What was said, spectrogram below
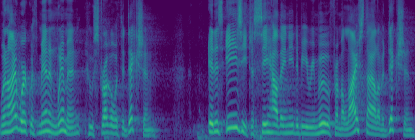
When I work with men and women who struggle with addiction, it is easy to see how they need to be removed from a lifestyle of addiction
